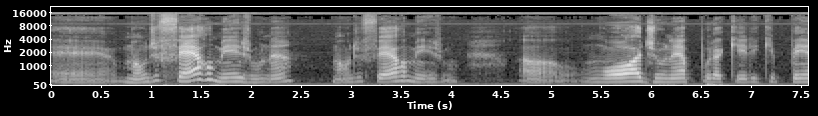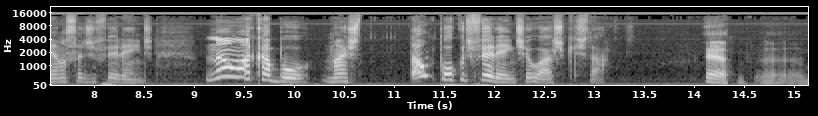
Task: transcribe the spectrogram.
É, mão de ferro mesmo, né? Mão de ferro mesmo. Uh, um ódio, né, por aquele que pensa diferente. Não acabou, mas está um pouco diferente, eu acho que está. É, uh,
